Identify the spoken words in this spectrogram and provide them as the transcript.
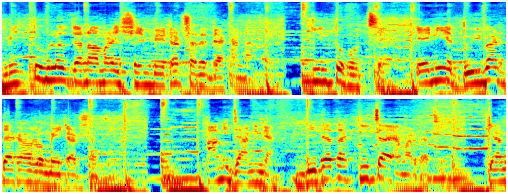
মৃত্যু হলেও যেন আমার এই সেই মেয়েটার সাথে দেখা না হয়। কিন্তু হচ্ছে, এ নিয়ে দুইবার দেখা হলো মেয়েটার সাথে। আমি জানি না, বিধাতা কি চায় আমার কাছে। কেন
